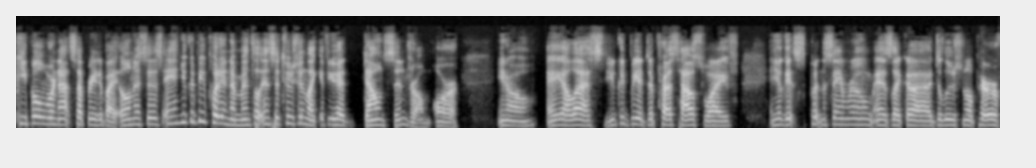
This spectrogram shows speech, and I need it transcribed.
People were not separated by illnesses, and you could be put in a mental institution. Like if you had Down syndrome or, you know, ALS, you could be a depressed housewife, and you'll get put in the same room as like a delusional, para,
